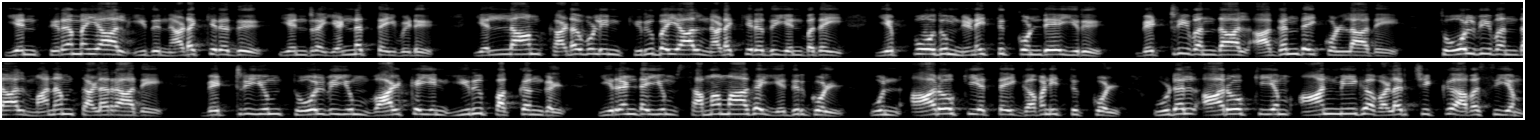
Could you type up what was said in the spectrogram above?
என் திறமையால் இது நடக்கிறது என்ற எண்ணத்தை விடு. எல்லாம் கடவுளின் கிருபையால் நடக்கிறது என்பதை எப்போதும் நினைத்து கொண்டே இரு. வெற்றி வந்தால் அகந்தை கொள்ளாதே தோல்வி வந்தால் மனம் தளராதே. வெற்றியும் தோல்வியும் வாழ்க்கையின் இரு பக்கங்கள் இரண்டையும் சமமாக எதிர்கொள். உன் ஆரோக்கியத்தை கவனித்துக்கொள். உடல் ஆரோக்கியம் ஆன்மீக வளர்ச்சிக்கு அவசியம்.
